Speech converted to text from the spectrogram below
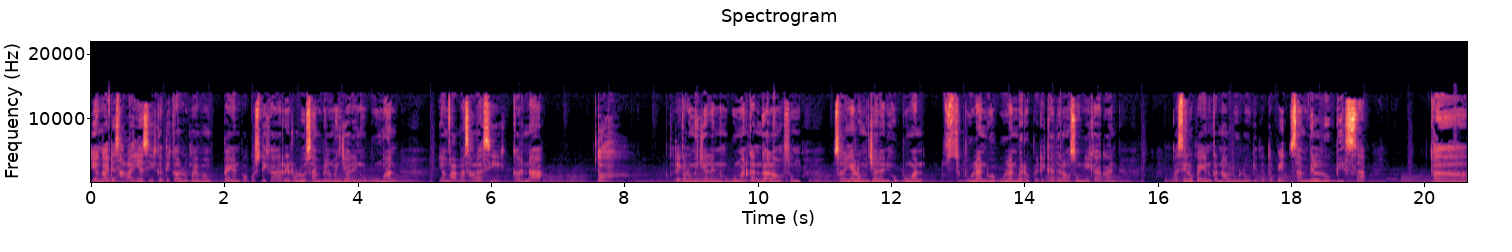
ya nggak ada salahnya sih ketika lu memang pengen fokus di karir lu sambil menjalin hubungan ya nggak masalah sih. Karena toh ketika lu menjalani hubungan kan nggak langsung misalnya lu menjalani hubungan sebulan dua bulan baru PDKT langsung nikah kan pasti lu pengen kenal dulu gitu. Tapi sambil lu bisa uh,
